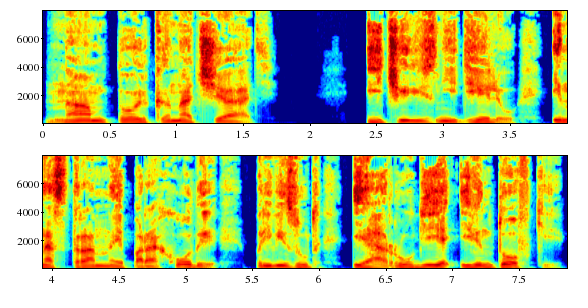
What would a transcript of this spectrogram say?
Нам только начать. И через неделю иностранные пароходы привезут и орудия, и винтовки.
